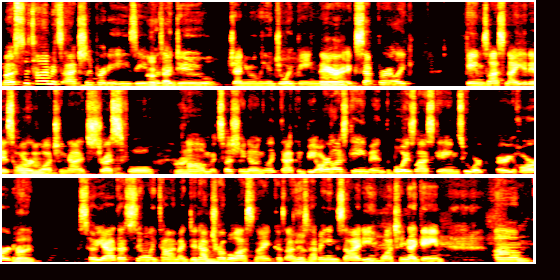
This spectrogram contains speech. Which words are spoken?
Most of the time, it's actually pretty easy because I do genuinely enjoy being there. Mhm. Except for like games last night, it is hard Mhm. watching that. It's stressful, Right. um, especially knowing like that could be our last game and the boys' last games who worked very hard. right. So yeah, that's the only time I did have Mhm. trouble last night because I was having anxiety watching that game. Um,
